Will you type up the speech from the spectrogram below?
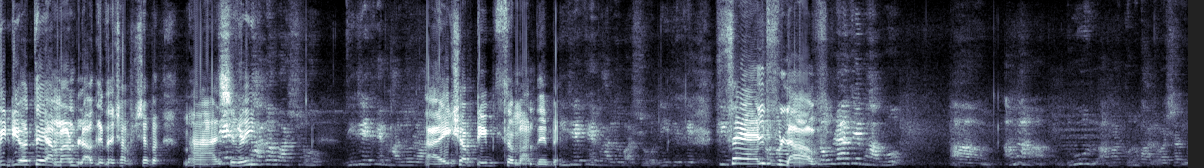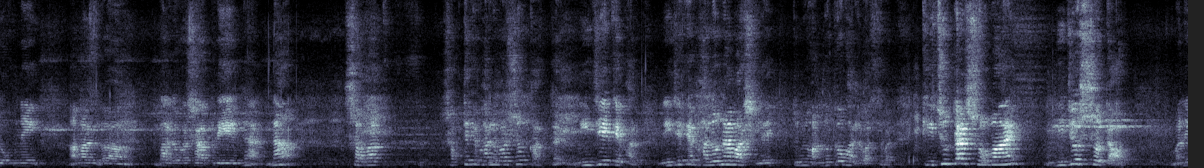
ভিডিওতে আমার ব্লগেতে সবসময় মা আসবেই। এইসব টিপস মা দেবে। Self love. তোমরা যে ভাবো আমার দূর আমার কোনো ভালোবাসার লোক নেই। আমার ভালোবাসা প্রেম না সবার সব থেকে ভালোবাসো কাকে নিজেকে ভালো নিজেকে ভালো না বাসলে তুমি অন্যকেও ভালোবাসতে পারো। কিছুটা সময় নিজস্ব দাও মানে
